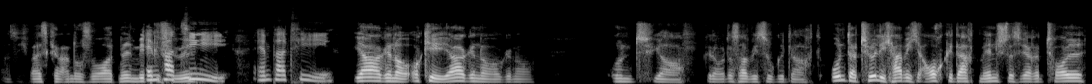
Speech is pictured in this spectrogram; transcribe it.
also ich weiß kein anderes Wort, ne? Mitgefühl. Empathie, Empathie. Ja, genau, okay, ja, genau, genau. Und ja, genau, das habe ich so gedacht. Und natürlich habe ich auch gedacht, Mensch, das wäre toll,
